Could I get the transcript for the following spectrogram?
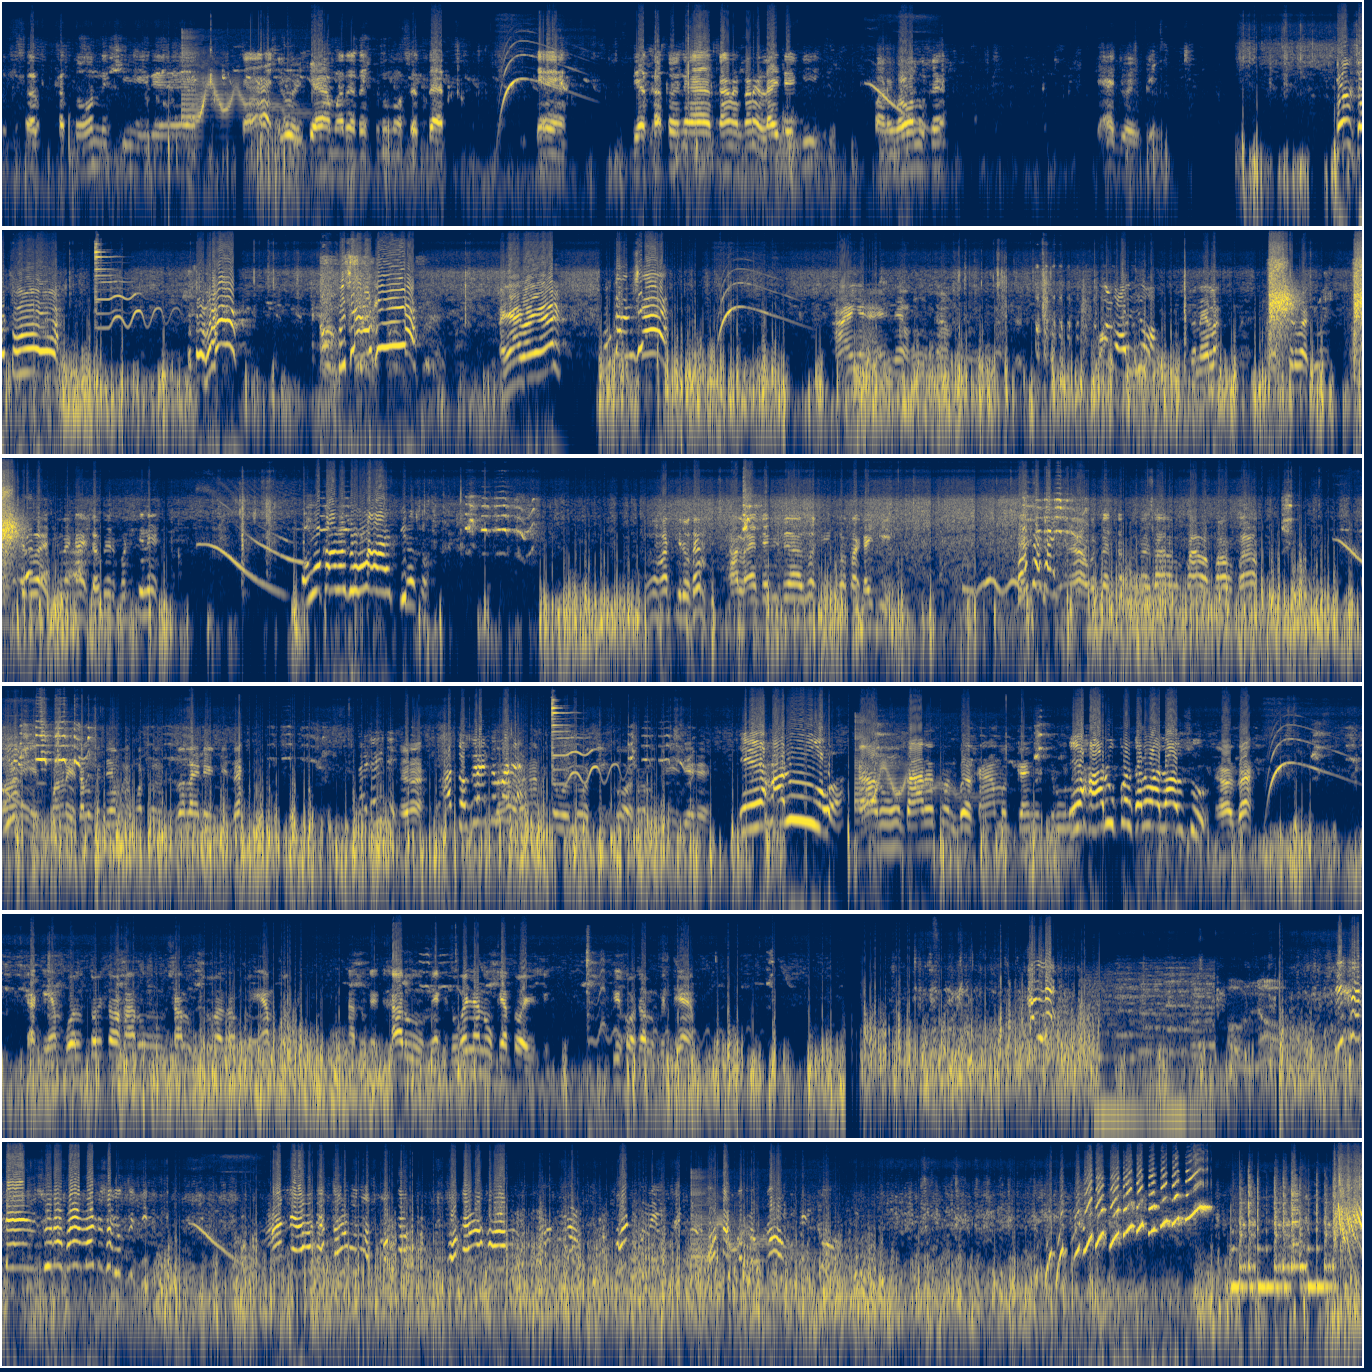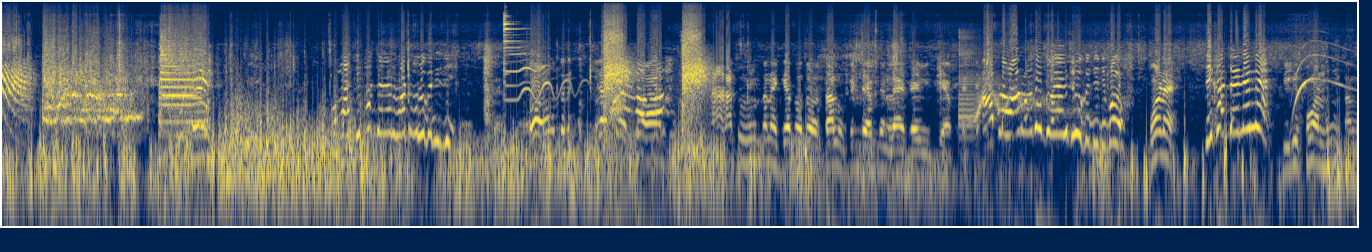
વરસાદ થતો દેખાતો ને કાણે કાણે લાઈટ આવી પાણી છે ક્યાં જોઈ કે છોટુ હા અહીંયા ભાઈ અહીંયા એને હું કામ કરું? તને એલા કરવા સિવાય કરવા સિવાય કાંઈ ખબર પડતી નહીં. હું હાથ કર્યો કેમ? આ લાઈટ એવી છે બસ એક কথা ખાઈ ગઈ હા વરસાદ થતો ને સારો પાવ પાવ પાવ. પાણી પાણી ચાલુ કરી દે એમાં મોટર છે લાઈટ આવી ગઈ છે હા. આમ તો ઓલો ચીકો ચાલુ થઈ જાય. એ હારું. હારું હું તારે તો કામ જ કઈ નથી એ હારું પણ કરવા લાવ છું. હા જા. કાંઈક એમ બોલતો હોય તો હારું હું ચાલુ કરવા જાઉં એમ બોલે આ તો કંઈક હારું. મેં કીધું ઓલાનું કહેતો હોય છે. શીખો ચાલુ કરી એમ હું તને કેતો હતો, હતો ચાલુ દે આપણે લાઈટ આવી છે આપણે આપણો વારો હતો તો એમ શું બોલો કોણે દીખાતે ને ને ફોન હું હતા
